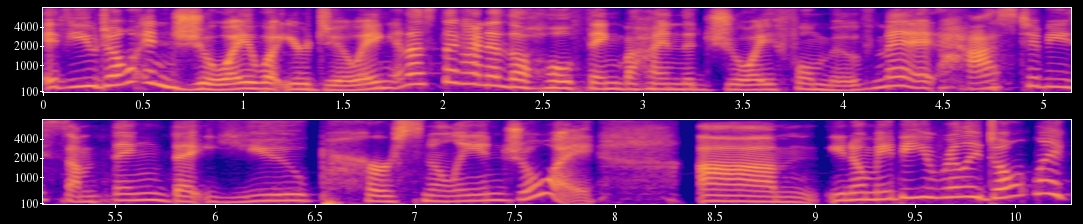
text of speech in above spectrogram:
if you don't enjoy what you're doing, and that's the kind of the whole thing behind the joyful movement, it has to be something that you personally enjoy. Um, you know, maybe you really don't like,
